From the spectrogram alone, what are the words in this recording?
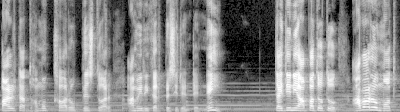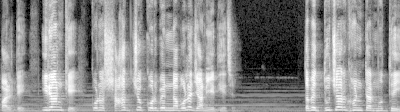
পাল্টা ধমক খাওয়ার অভ্যেস তো আর আমেরিকার প্রেসিডেন্টের নেই। তাই তিনি আপাতত আবারও মত পাল্টে ইরানকে কোনো সাহায্য করবেন না বলে জানিয়ে দিয়েছেন। তবে দু চার ঘণ্টার মধ্যেই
